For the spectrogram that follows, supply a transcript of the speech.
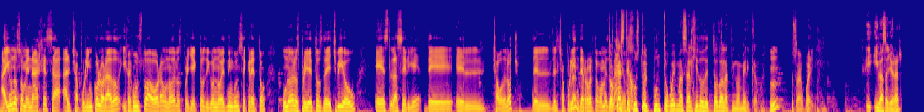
Hay unos homenajes a- al Chapulín Colorado y justo ahora uno de los proyectos, digo, no es ningún secreto, uno de los proyectos de HBO es la serie de El Chavo del Ocho, del, del Chapulín, Claro. de Roberto Gómez Tocaste Bolaños. justo el punto, güey, más álgido de toda Latinoamérica, güey. ¿Mm? O sea, güey. ¿Y, vas a llorar?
